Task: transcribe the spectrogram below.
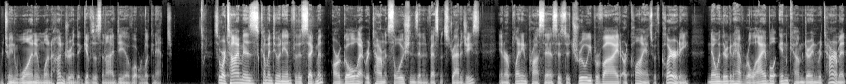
between one and 100 that gives us an idea of what we're looking at. So, our time is coming to an end for this segment. Our goal at Retirement Solutions and Investment Strategies in our planning process is to truly provide our clients with clarity, knowing they're going to have reliable income during retirement,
